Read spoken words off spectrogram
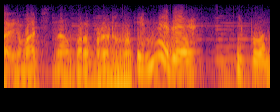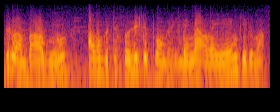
டைம் ஆச்சு நான் புறப்படணும். என்ன இது இப்ப வந்துருவான் பாபு. அவங்கிட்ட சொல்லிட்டு போங்க. இல்லைன்னா அவன் ஏங்கிடுவான்.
